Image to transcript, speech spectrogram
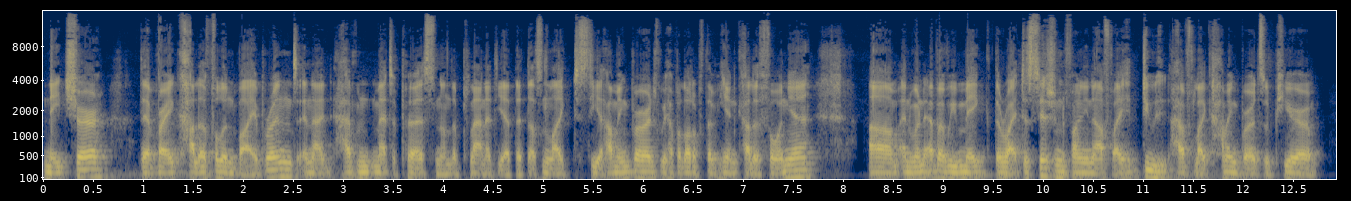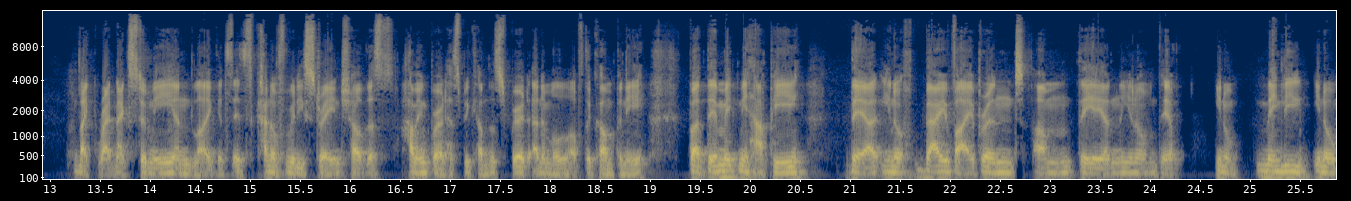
nature. They're very colorful and vibrant, and I haven't met a person on the planet yet that doesn't like to see a hummingbird. We have a lot of them here in California. Um, and whenever we make the right decision, funny enough, I do have like hummingbirds appear like right next to me and like it's it's kind of really strange how this hummingbird has become the spirit animal of the company but they make me happy they are you know very vibrant. Um, they and you know they're you know mainly you know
